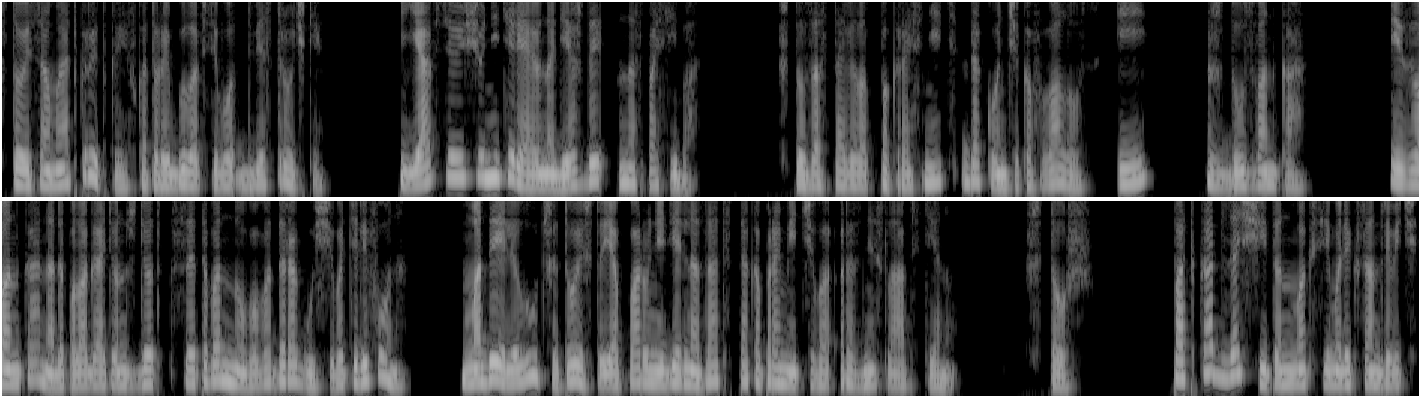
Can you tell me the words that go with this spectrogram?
С той самой открыткой, в которой было всего две строчки. Я все еще не теряю надежды на спасибо. Что заставило покраснеть до кончиков волос. И жду звонка. И звонка, надо полагать, он ждет с этого нового дорогущего телефона. Модели лучше той, что я пару недель назад так опрометчиво разнесла об стену. Что ж, подкат засчитан, Максим Александрович.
